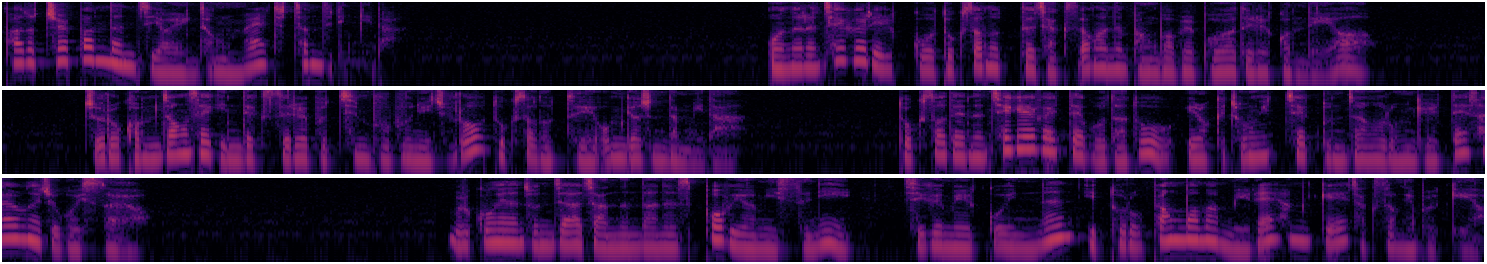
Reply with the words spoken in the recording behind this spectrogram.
파주 출판단지 여행 정말 추천드립니다. 오늘은 책을 읽고 독서노트 작성하는 방법을 보여드릴 건데요. 주로 검정색 인덱스를 붙인 부분 위주로 독서노트에 옮겨준답니다. 독서대는 책 읽을 때보다도 이렇게 종이책 문장을 옮길 때 사용해주고 있어요. 물고기는 존재하지 않는다는 스포 위험이 있으니 지금 읽고 있는 이토록 평범한 미래 함께 작성해 볼게요.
